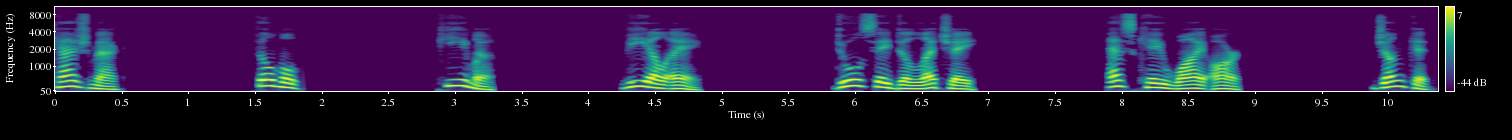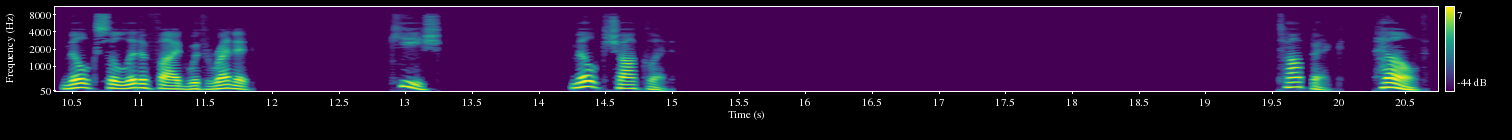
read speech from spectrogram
Kashmak Filmjölk Piimä VLA Dulce de leche SKYR Junket, milk solidified with rennet Quiche Milk chocolate. Health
